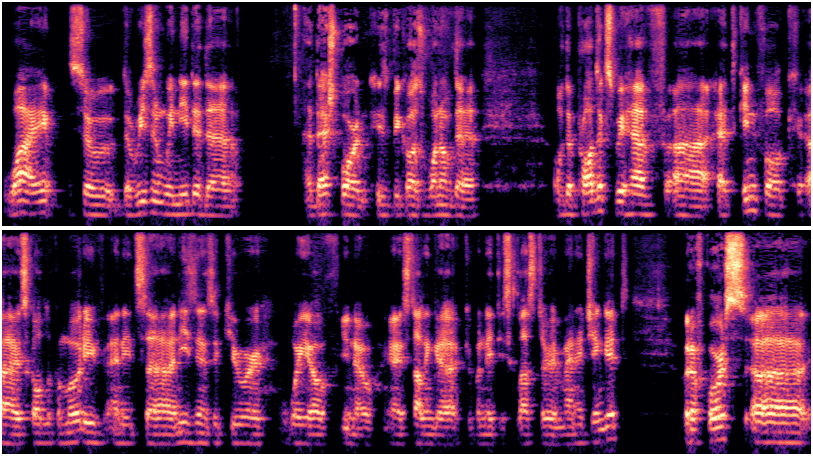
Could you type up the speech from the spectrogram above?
why, so the reason we needed a, a, dashboard is because one of the of the products we have uh, at Kinvolk uh, is called Lokomotive, and it's uh, an easy and secure way of you know installing a Kubernetes cluster and managing it. But of course, uh,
